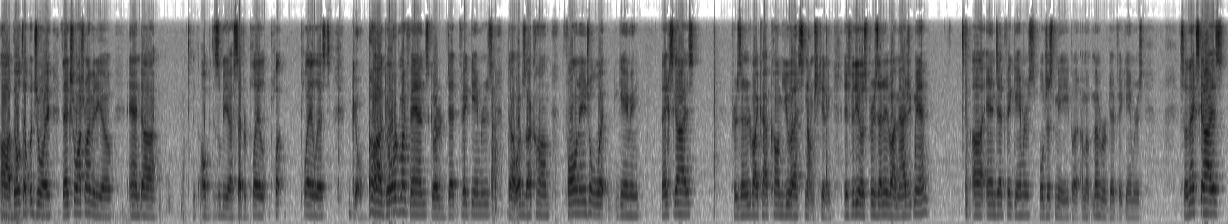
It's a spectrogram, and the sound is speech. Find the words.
uh, built up with joy. Thanks for watching my video, and uh, this will be a separate play, play playlist. Go uh, go over to my fans. Go to deadfakegamers.webs.com. Fallen Angel Gaming. Thanks, guys. Presented by Capcom US. No, I'm just kidding. This video is presented by Magic Man uh, and Dead Fake Gamers. Well, just me, but I'm a member of Dead Fake Gamers. So thanks, guys.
